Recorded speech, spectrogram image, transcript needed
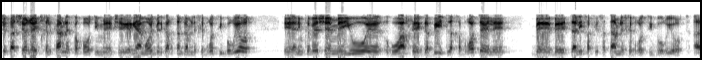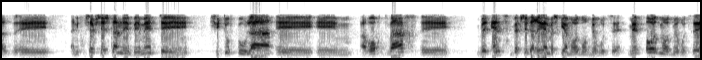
שכאשר את חלקם לפחות, אם, אה, כשיגיע המועד וניקח אותם גם לחברות ציבוריות, אה, אני מקווה שהם יהיו אה, רוח גבית לחברות האלה בתהליך הפיכתם לחברות ציבוריות. אז אני חושב שיש כאן באמת שיתוף פעולה ארוך טווח, ואין ספק שכרגע הם משקיע מאוד מאוד מרוצה. מאוד מאוד מרוצה,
